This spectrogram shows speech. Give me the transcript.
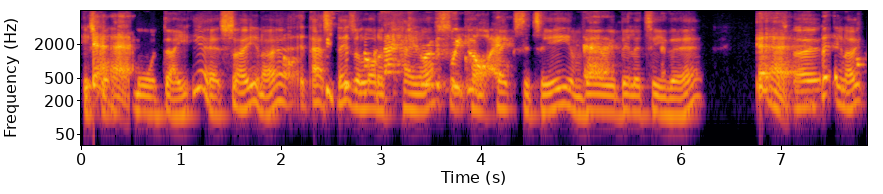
It's yeah. got more data. Yeah. So, you know, oh, that's there's a lot of chaos and complexity and variability yeah. there. Yeah. So, you know,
